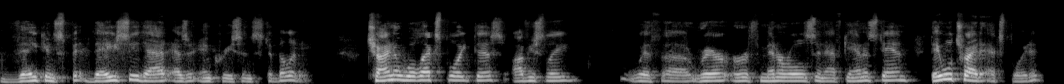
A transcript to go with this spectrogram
they can spit, they see that as an increase in stability. China will exploit this, obviously, with uh, rare earth minerals in Afghanistan. They will try to exploit it,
